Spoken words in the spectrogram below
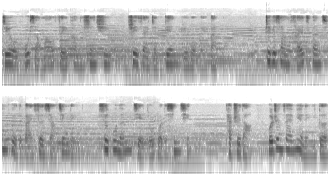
只有胡小猫肥胖的身躯睡在枕边与我为伴。这个像孩子般聪慧的白色小精灵，似乎能解读我的心情。他知道我正在面临一个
